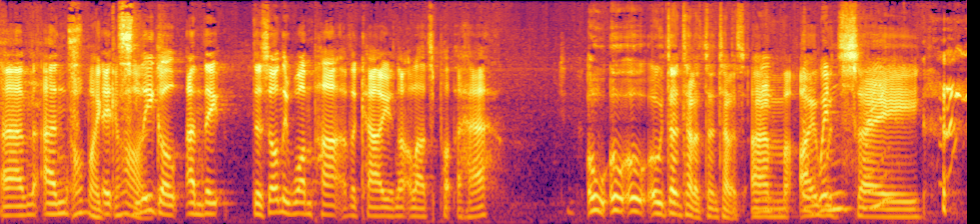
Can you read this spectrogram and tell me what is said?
um, and Oh my it's God. legal. And they, there's only one part of the car you're not allowed to put the hair. Oh oh oh oh! Don't tell us! Don't tell us. Um, I would windscreen? say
